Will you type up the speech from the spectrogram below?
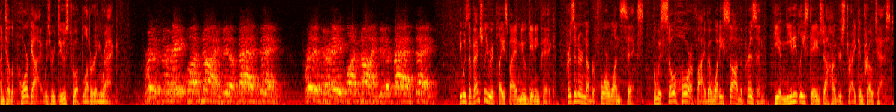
until the poor guy was reduced to a blubbering wreck. Prisoner 819 did a bad thing. Prisoner 819 did a bad thing. He was eventually replaced by a new guinea pig, prisoner number 416, who was so horrified by what he saw in the prison, he immediately staged a hunger strike in protest.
